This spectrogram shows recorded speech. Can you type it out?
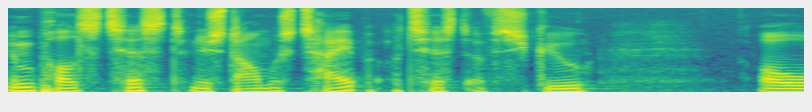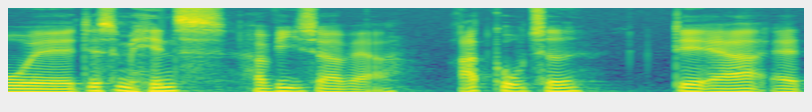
Impulse Test, Nystagmus Type og Test of Skew. Og øh, det, som HINS har vist sig at være ret god til, det er at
